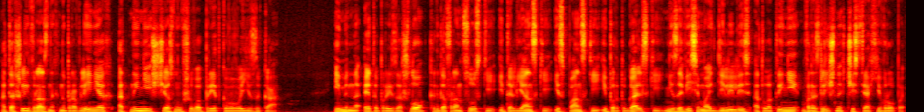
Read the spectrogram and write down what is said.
отошли в разных направлениях от ныне исчезнувшего предкового языка. Именно это произошло, когда французский, итальянский, испанский и португальский независимо отделились от латыни в различных частях Европы.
